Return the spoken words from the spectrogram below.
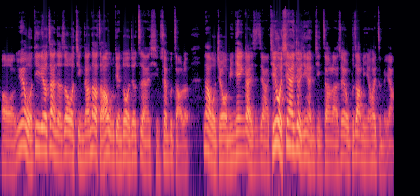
哦，因为我第六战的时候，我紧张到早上五点多我就自然醒睡不着了。那我觉得我明天应该也是这样。其实我现在就已经很紧张了，所以我不知道明天会怎么样。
